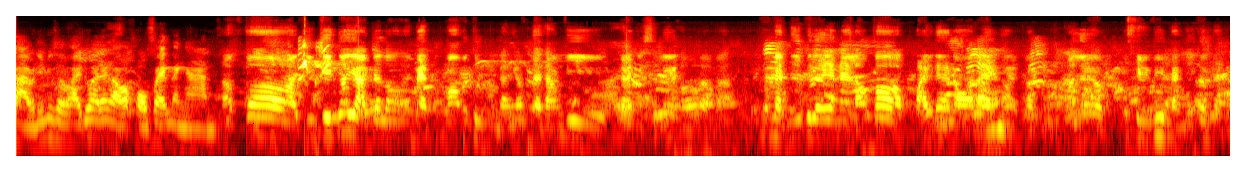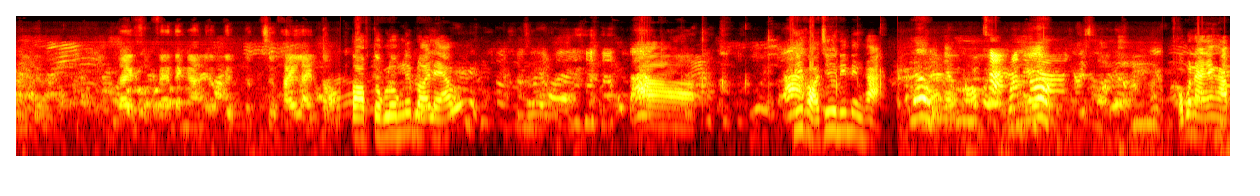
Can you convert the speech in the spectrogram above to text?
ถ่ายวันนี้มีเซอร์ไพรส์ด้วยได้ข่าวว่าขอแฟนแต่งงาน ครับก็จริงๆก็อยากจะลองแมตช์มอประตูเหมือนกันครับแต่ทางพี่แดนอิสเลย์เขาแบบว่า แมตช์นี้ไปเลยยังไงเราก็ไปแน่นอนอะไรเงี้ยครับก็เลยแบบโอเคพี่แมตช์นี้ก็แมตช์นี้ก็เลยได้ขอแฟนแต่งงานแล้วเป็นแบบเซอร์ไพรส์หลายต่อตอบตกลงเรียบร้อยแล้วอ่าพี่ขอชื่อนิดนึงค่ะค่ะทางโลกคบกันนานยังครับ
